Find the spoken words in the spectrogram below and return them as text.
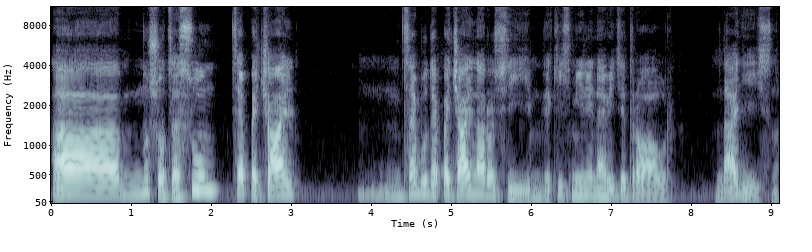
А, ну що, це сум, це печаль. Це буде печаль на Росії, в якійсь мірі навіть і траур. Да, дійсно.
